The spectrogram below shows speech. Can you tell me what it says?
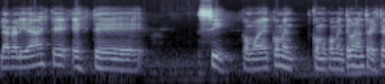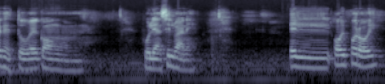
la realidad es que este sí, como, he como comenté en una entrevista que estuve con Julián Silvani, el hoy por hoy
